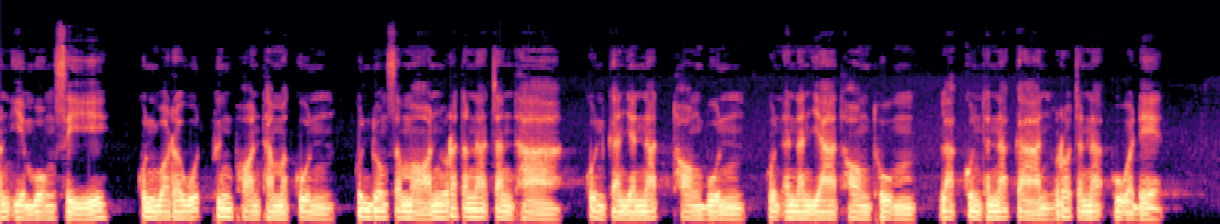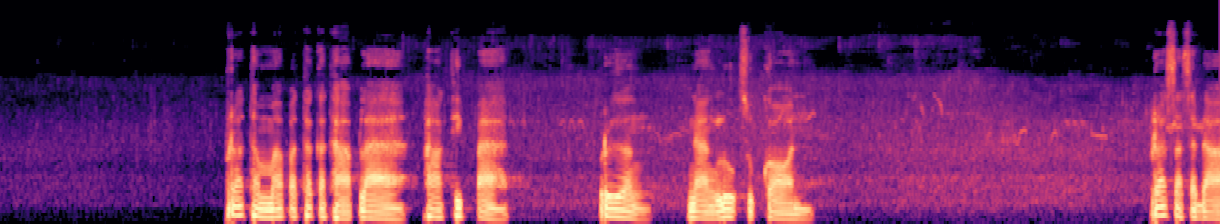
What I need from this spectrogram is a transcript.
รเอี่ยมวงศรีคุณวรวุฒิพึ่งพรธรรมกุล คุณดวงสมรรัตนจันทา คุณกัญญนัททองบุญ คุณอนัญญาทองทุม และคุณธนการโรจนะภูวเดชพระธรรมปัทกถาแปล ภาคที่ 8 เรื่อง นางลูกสุกร พระสัสดา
